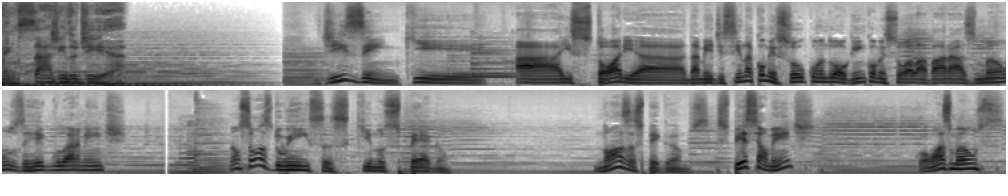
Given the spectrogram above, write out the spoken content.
Mensagem do dia. Dizem que a história da medicina começou quando alguém começou a lavar as mãos regularmente. Não são as doenças que nos pegam. Nós as pegamos, especialmente com as mãos.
